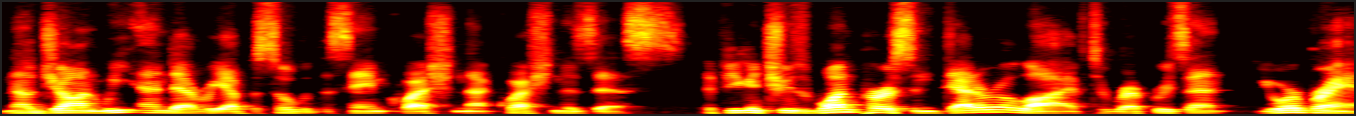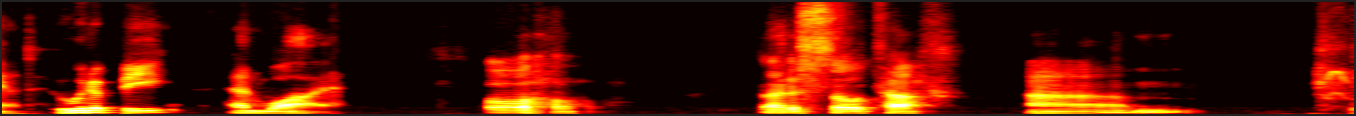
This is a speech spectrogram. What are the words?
Now, John, we end every episode with the same question. That question is this If you can choose one person, dead or alive, to represent your brand, who would it be and why? Oh, that is so tough. Um,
